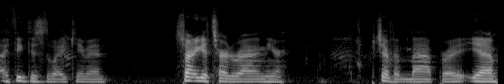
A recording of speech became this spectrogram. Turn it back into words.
I think this is the way I came in. Starting to get turned around in here. But you have a map, right? Yeah.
